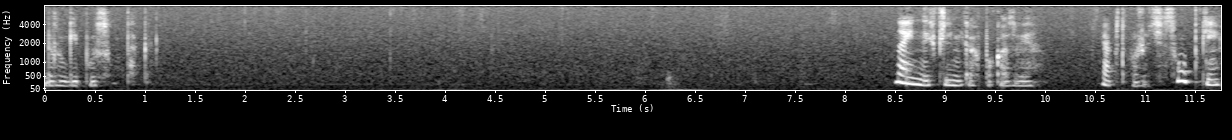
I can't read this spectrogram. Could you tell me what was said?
drugi półsłupek. Na innych filmikach pokazuję, jak tworzyć słupki.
